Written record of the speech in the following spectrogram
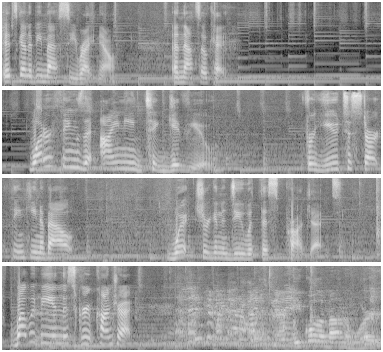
It's going to be messy right now, and that's okay. What are things that I need to give you for you to start thinking about what you're going to do with this project? What would be in this group contract? Equal amount of work.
